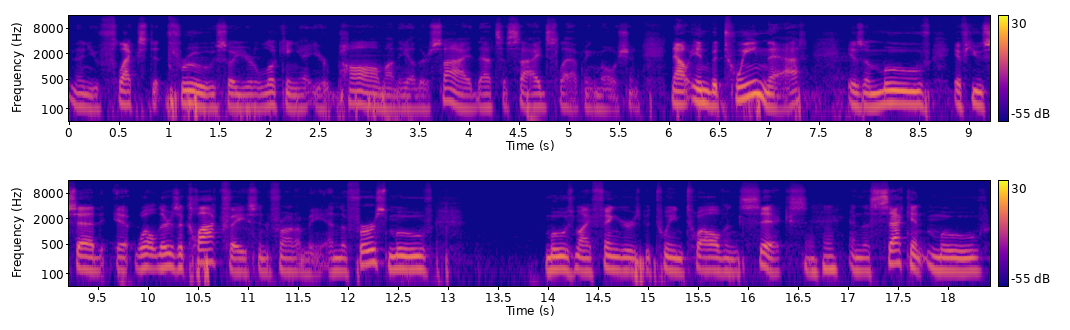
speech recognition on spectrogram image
then you flexed it through so you're looking at your palm on the other side. That's a side slapping motion. Now, in between that is a move. If you said, it, well, there's a clock face in front of me, and the first move moves my fingers between 12 and 6, and the second move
